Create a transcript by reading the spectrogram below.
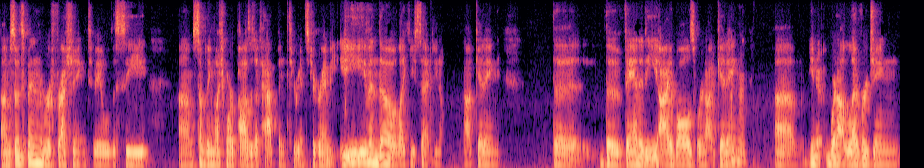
um, so it's been refreshing to be able to see um, something much more positive happen through instagram e- even though like you said you know not getting the the vanity eyeballs. We're not getting mm-hmm. um, you know we're not leveraging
